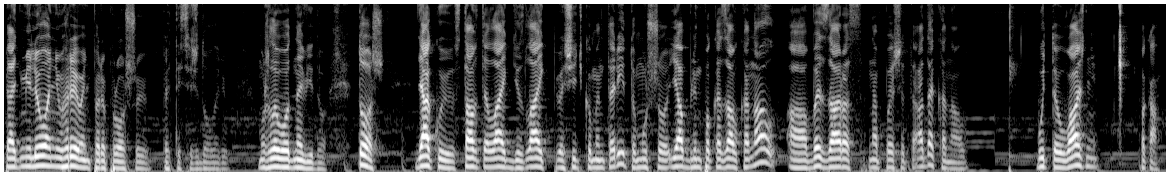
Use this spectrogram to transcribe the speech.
5 мільйонів гривень, перепрошую. 5 тисяч доларів. Можливо, одне відео. Тож, дякую, ставте лайк, дізлайк, пишіть коментарі, тому що я, блін, показав канал, а ви зараз напишете, а де канал? Будьте уважні. Пока.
